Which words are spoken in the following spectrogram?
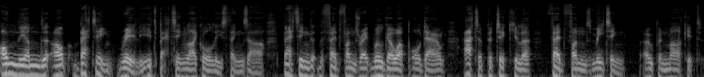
on the under on betting really it's betting like all these things are betting that the fed funds rate will go up or down at a particular fed funds meeting open market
